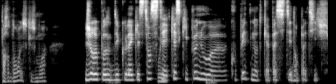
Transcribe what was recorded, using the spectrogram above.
Pardon, excuse-moi. Je repose du coup la question, c'était qu'est-ce qui peut nous euh, couper de notre capacité d'empathie?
